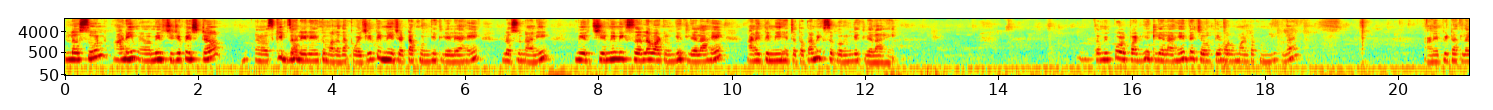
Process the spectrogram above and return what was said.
लसूण आणि मिरचीची पेस्ट स्किप झालेली आहे तुम्हाला दाखवायची. ते मी याच्यात टाकून घेतलेले आहे लसूण आणि मिरची. मी मिक्सरला वाटून घेतलेला आहे आणि ते मी ह्याच्यात आता मिक्स करून घेतलेलं आहे. तर मी पोळपाट घेतलेला आहे. त्याच्यावरती हा रुमाल टाकून घेतलाय. आणि पिठातला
